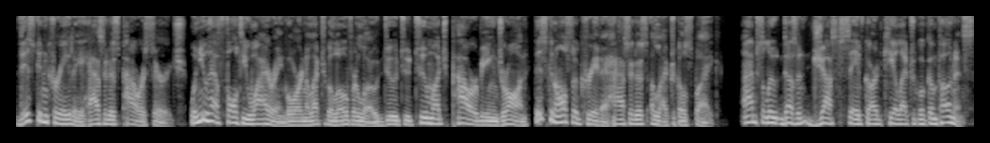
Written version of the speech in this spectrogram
this can create a hazardous power surge. When you have faulty wiring or an electrical overload due to too much power being drawn, this can also create a hazardous electrical spike. Absolute doesn't just safeguard key electrical components.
